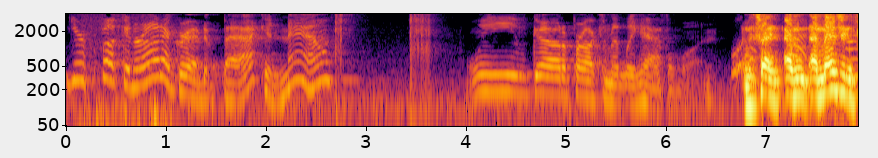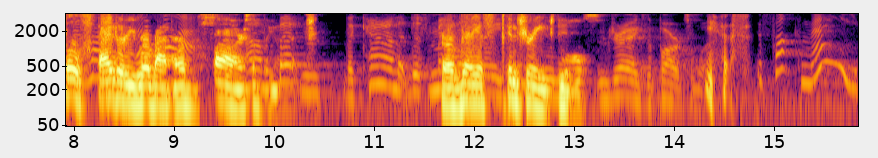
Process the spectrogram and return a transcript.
You're fucking right. I grabbed it back, and now we've got approximately half of one. I'm, the trying, I'm, I'm imagining it's a little spidery robot that has a saw or something. the kind that dismantles Or various an pinchery tools. and drags the parts away. Yes. Fuck me.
